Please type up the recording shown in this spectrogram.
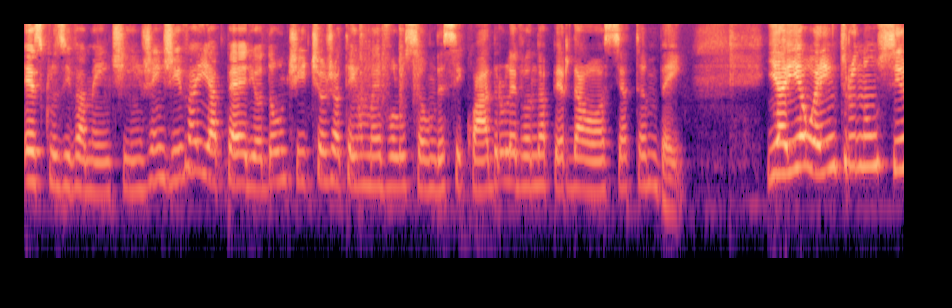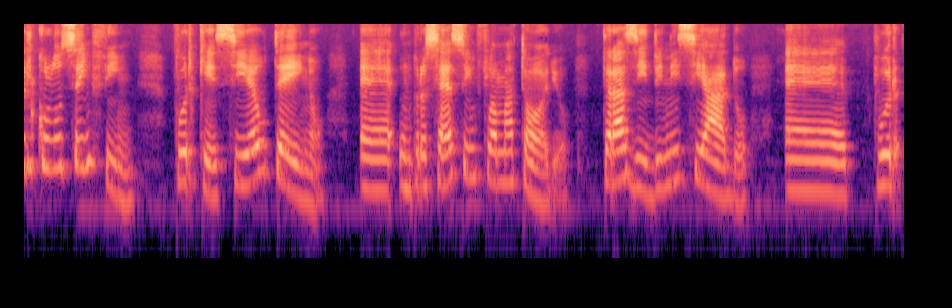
exclusivamente em gengiva e a periodontite eu já tenho uma evolução desse quadro levando à perda óssea também. E aí eu entro num círculo sem fim, porque se eu tenho é, um processo inflamatório trazido, iniciado é, por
